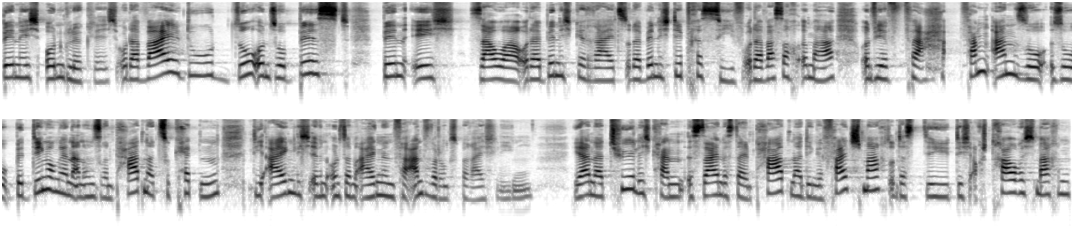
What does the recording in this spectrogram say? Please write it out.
bin ich unglücklich. Oder weil du so und so bist, bin ich sauer oder bin ich gereizt oder bin ich depressiv oder was auch immer. Und wir fangen an, so, so Bedingungen an unseren Partner zu ketten, die eigentlich in unserem eigenen Verantwortungsbereich liegen. Ja, natürlich kann es sein, dass dein Partner Dinge falsch macht und dass die dich auch traurig machen,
